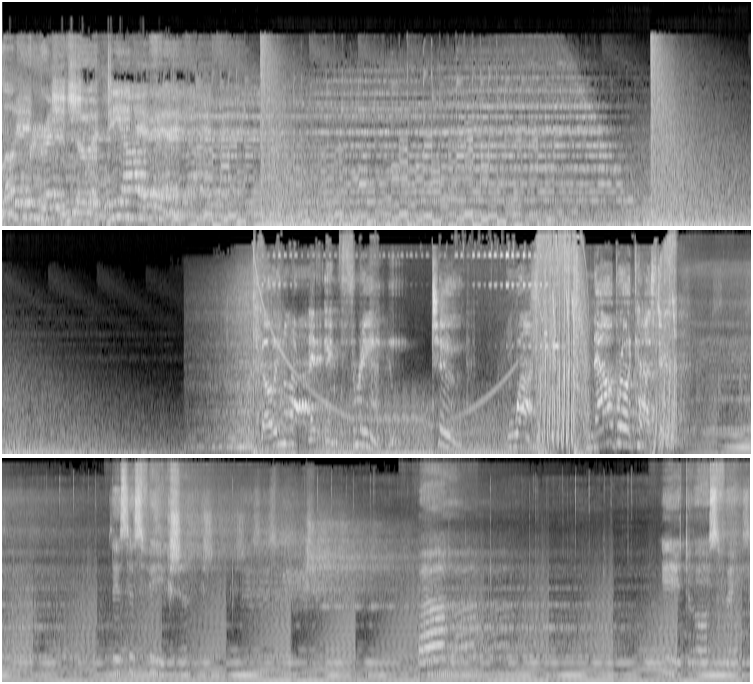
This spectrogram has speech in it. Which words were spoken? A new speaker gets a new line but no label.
melodic progression show at DIFM. Going live in three, two, one. Now broadcasting.
This is fiction. But
nos fez.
